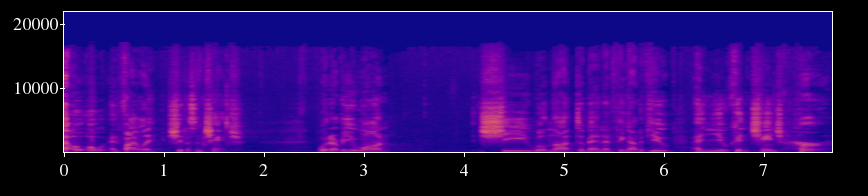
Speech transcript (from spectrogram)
Oh, oh, and finally, she doesn't change. Whatever you want, she will not demand anything out of you, and you can change her.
